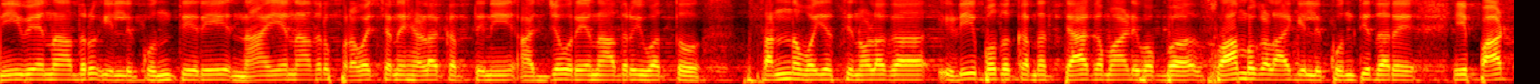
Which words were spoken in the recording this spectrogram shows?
ನೀವೇನಾದರೂ ಇಲ್ಲಿ ಕುಂತೀರಿ ನಾ ಏನಾದರೂ ಪ್ರವಚನ ಹೇಳಕತ್ತೀನಿ, ಅಜ್ಜವ್ರೇನಾದರೂ ಇವತ್ತು ಸಣ್ಣ ವಯಸ್ಸಿನೊಳಗ ಇಡೀ ಬದುಕನ್ನು ತ್ಯಾಗ ಮಾಡಿ ಒಬ್ಬ ಸ್ವಾಮಿಗಳಾಗಿ ಇಲ್ಲಿ ಕುಂತಿದ್ದಾರೆ, ಈ ಪಾಠ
